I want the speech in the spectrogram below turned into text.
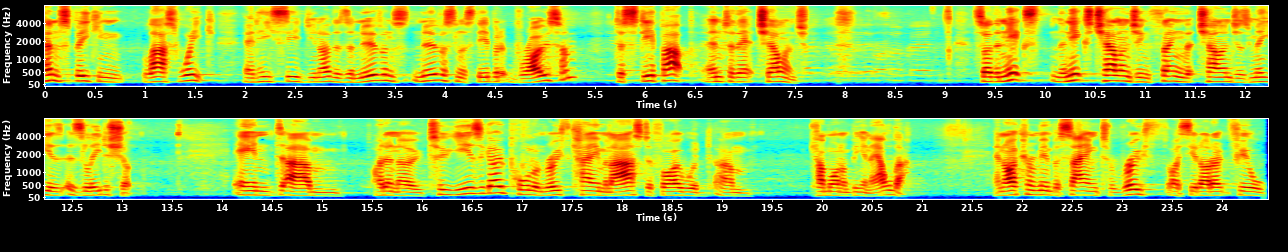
him speaking last week, and he said, you know, there's a nervous, nervousness there, but it grows him to step up into that challenge. So the next, the next challenging thing that challenges me is, is leadership. And um, I don't know, two years ago, Paul and Ruth came and asked if I would um, come on and be an elder. And I can remember saying to Ruth, I said, I don't feel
